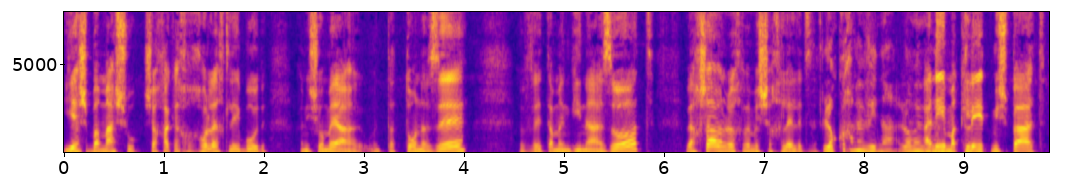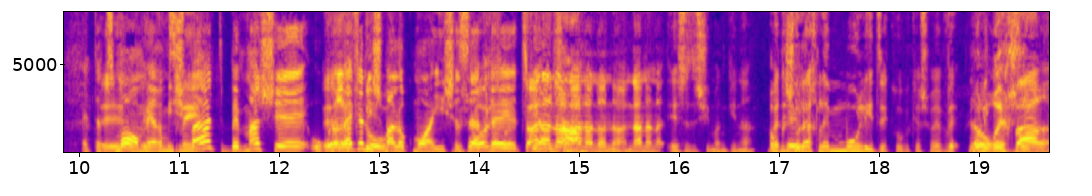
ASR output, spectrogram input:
יש בה משהו, שאחר כך יכול ללכת לאיבוד. אני שומע את הטון הזה, ואת המנגינה הזאת, ועכשיו אני הולך ומשכלל את זה. לא כל כך מבינה, לא מבינה. אני מקליט משפט. את אה, עצמו אומר. משפט במה שהוא כרגע טוב. נשמע לו כמו האיש הזה אחרי. צפייה נה, ראשונה. נה, נה, נה, נה, נה, נה, יש איזושהי מנגינה, ואני אוקיי. שולח למולי את זה, כי הוא ביקש ממני, ומולי כבר,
